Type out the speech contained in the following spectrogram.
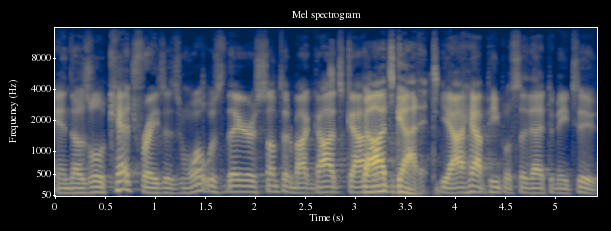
and those little catchphrases. And what was there? Something about God's got. it. God's got it. Yeah, I have people say that to me too.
